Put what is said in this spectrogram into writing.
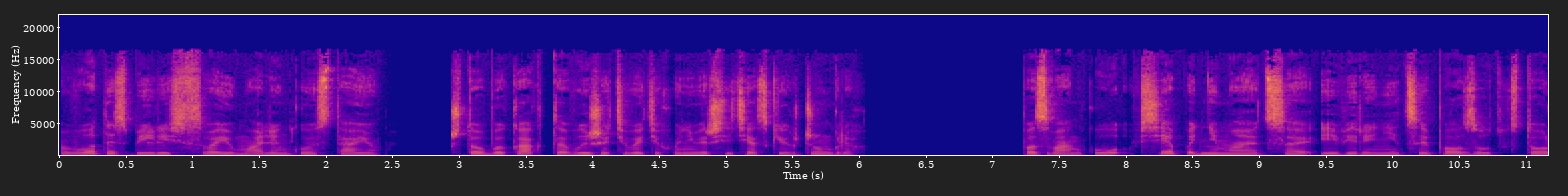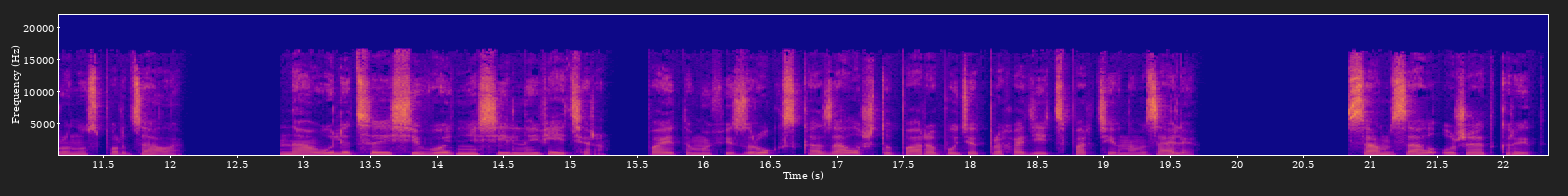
Вот и сбились в свою маленькую стаю, чтобы как-то выжить в этих университетских джунглях. По звонку все поднимаются и вереницей ползут в сторону спортзала. На улице сегодня сильный ветер, поэтому физрук сказал, что пара будет проходить в спортивном зале. Сам зал уже открыт,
